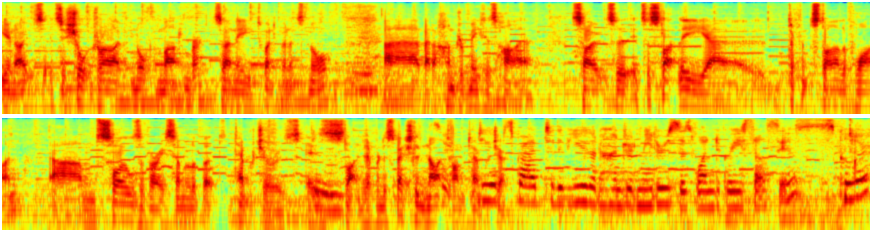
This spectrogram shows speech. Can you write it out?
you know, it's, it's a short drive north of Martinborough. It's only 20 minutes north, uh, about 100 metres higher. So it's a, it's a slightly uh, different style of wine. Um, soils are very similar, but temperature is, is slightly different, especially nighttime So do you temperature. ascribe to the view that 100 meters is one degree Celsius cooler?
